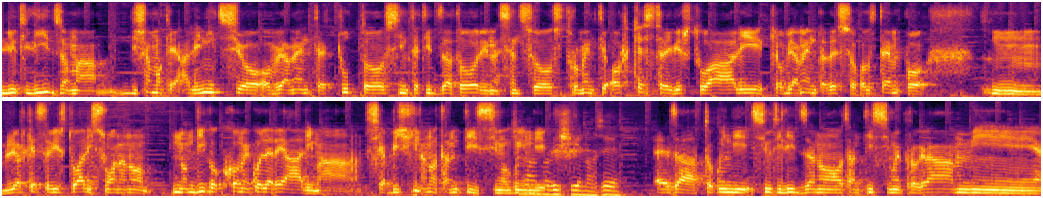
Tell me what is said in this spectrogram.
li utilizzo, ma diciamo che all'inizio ovviamente è tutto sintetizzatori, nel senso strumenti, orchestre virtuali, che ovviamente adesso col tempo mh, mm, le orchestre virtuali suonano, non dico come quelle reali, ma si avvicinano tantissimo. Quindi, vicino, sì Esatto, quindi si utilizzano tantissimo i programmi eh,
